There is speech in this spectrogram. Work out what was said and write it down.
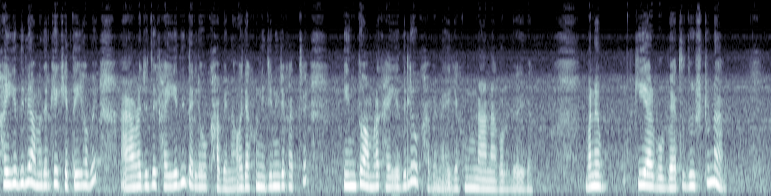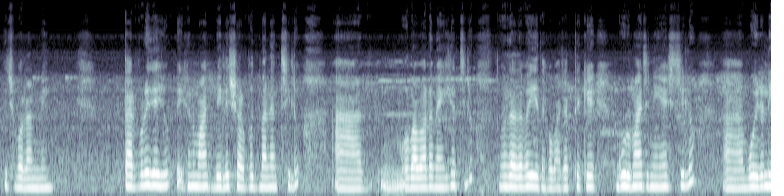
খাইয়ে দিলে আমাদেরকে খেতেই হবে, আর আমরা যদি খাইয়ে দিই তাহলে ও খাবে না। ওই দেখো, নিজে নিজে খাচ্ছে, কিন্তু আমরা খাইয়ে দিলে ও খাবে না। এই যখন না না করবে ওই দেখো। মানে কি আর বলব, এত দুষ্টু না? কিছু বলার নেই। তারপরে যাই হোক, এখানে মাছ বেলের শরবত বানাচ্ছিল, আর ওর বাবারা ম্যাগি খাচ্ছিলো। তোমার দাদাভাই এ দেখো, বাজার থেকে গুড় মাছ নিয়ে এসেছিল। বৈরালি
